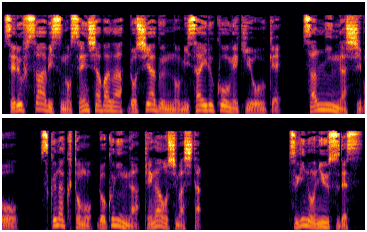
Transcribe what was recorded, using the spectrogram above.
セルフサービスの戦車場がロシア軍のミサイル攻撃を受け、3人が死亡、少なくとも6人が怪我をしました。次のニュースです。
